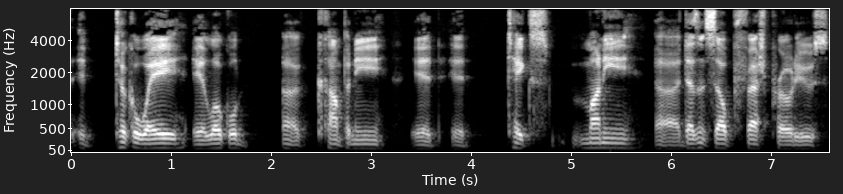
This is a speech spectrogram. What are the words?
it took away a local uh, company, it it takes money, uh, doesn't sell fresh produce.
